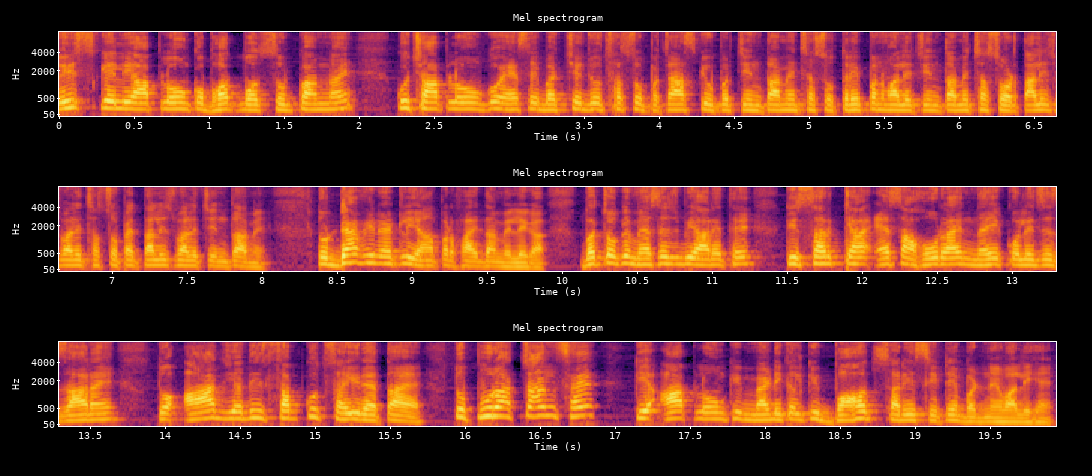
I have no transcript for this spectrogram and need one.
तो इसके लिए आप लोगों को बहुत बहुत शुभकामनाएँ। कुछ आप लोगों को ऐसे बच्चे जो 650 के ऊपर चिंता में, छह वाले चिंता में, छह वाले छह वाले चिंता में तो डेफिनेटली यहाँ पर फ़ायदा मिलेगा। बच्चों के मैसेज भी आ रहे थे कि, सर, क्या ऐसा हो रहा है? नए कॉलेजेस आ रहे हैं। तो आज यदि सब कुछ सही रहता है तो पूरा चांस है कि आप लोगों की मेडिकल की बहुत सारी सीटें बढ़ने वाली हैं।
